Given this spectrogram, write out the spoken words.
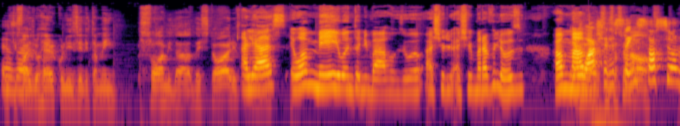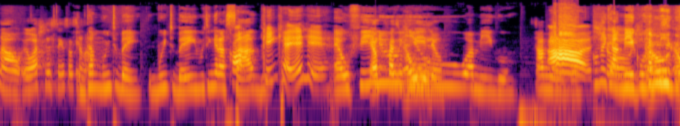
o que Exato. faz o Hercules, ele também some da, da história. Aliás, eu amei o Anthony Barros. Eu acho ele, achei ele maravilhoso. Eu amava. Eu acho ele sensacional. sensacional. Eu acho ele Ele sensacional. tá muito bem. Muito bem, muito Qual- engraçado. quem que é ele? É o filho É o que faz o e filho. o amigo. Amigo. Ah, Como é que show, é amigo? show. É o- amigo. é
